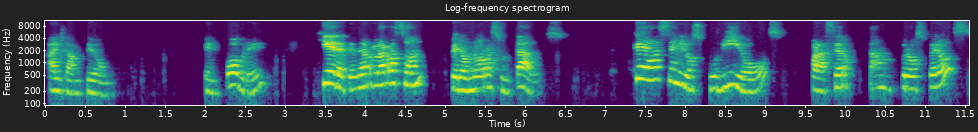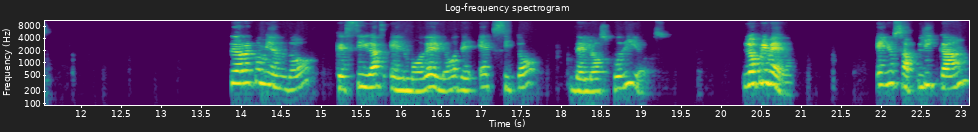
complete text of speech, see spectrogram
al campeón. El pobre quiere tener la razón, pero no resultados. ¿Qué hacen los judíos para ser tan prósperos? Te recomiendo que sigas el modelo de éxito de los judíos. Lo primero, ellos aplican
